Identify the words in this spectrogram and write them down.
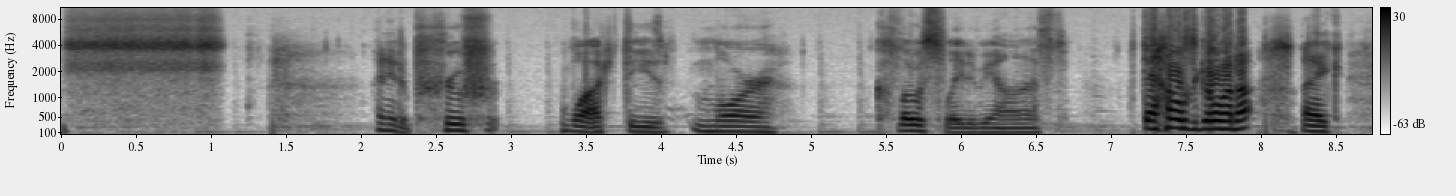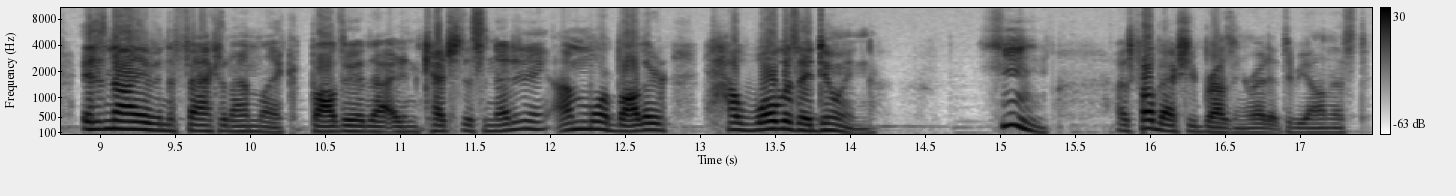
I need to proof watch these more closely, to be honest. The hell's going on? Like, it's not even the fact that I'm like bothered that I didn't catch this in editing. I'm more bothered how what was I doing? Hmm. I was probably actually browsing Reddit to be honest,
